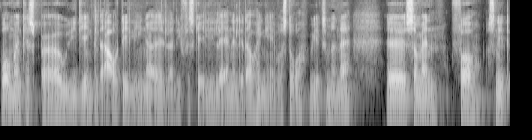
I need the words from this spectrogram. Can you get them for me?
hvor man kan spørge ud i de enkelte afdelinger eller de forskellige lande, lidt afhængig af, hvor stor virksomheden er, øh, så man får sådan et,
